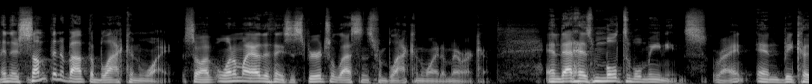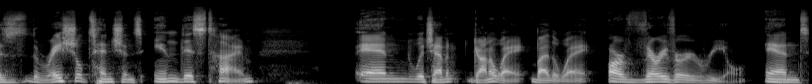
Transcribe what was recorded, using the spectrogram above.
And there's something about the black and white. So I've, one of my other things is spiritual lessons from black and white America. And that has multiple meanings, right? And because the racial tensions in this time, and which haven't gone away, by the way, are very, very real. And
